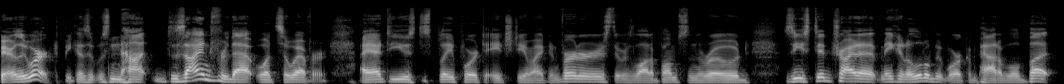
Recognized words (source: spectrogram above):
Barely worked because it was not designed for that whatsoever. I had to use DisplayPort to HDMI converters. There was a lot of bumps in the road. Zis did try to make it a little bit more compatible, but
